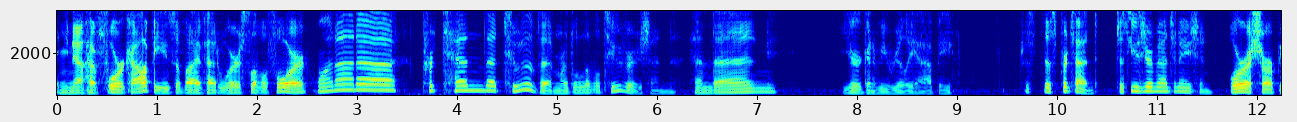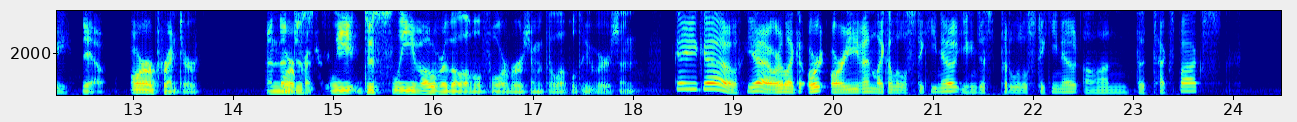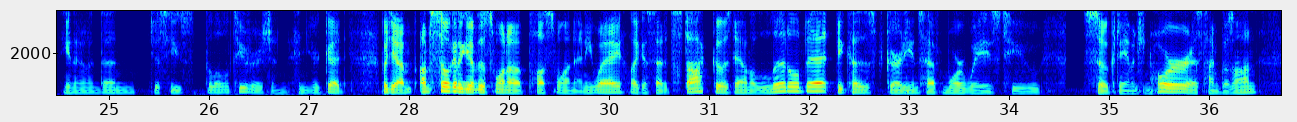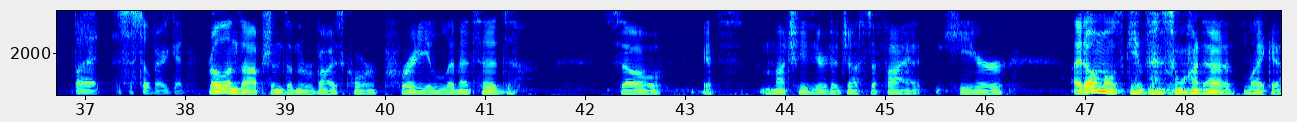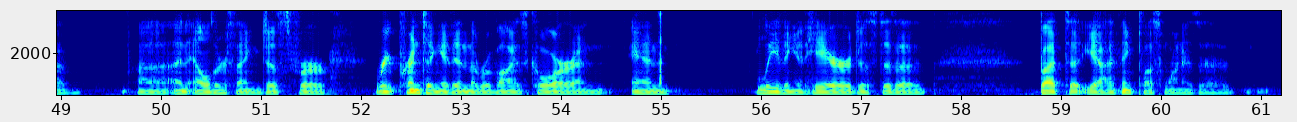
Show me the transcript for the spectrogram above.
and you now have four copies of I've Had Worse level four, why not uh pretend that two of them are the level two version? And then you're gonna be really happy. Just just pretend. Just use your imagination. Or a Sharpie. Yeah, or a printer, and then Or a just printer. sleeve just sleeve over the level four version with the level two version. There you go. Yeah, or like or or even like a little sticky note. You can just put a little sticky note on the text box, you know, and then just use the level two version and you're good. But yeah, I'm, I'm still gonna give this one a plus one anyway. Like I said, its stock goes down a little bit because Guardians have more ways to soak damage and horror as time goes on, but this is still very good. Roland's options in the revised core are pretty limited, so it's much easier to justify it here. I'd almost give this one a like a uh, an elder thing just for reprinting it in the revised core and and leaving it here just as a. But uh, yeah, I think plus one is a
